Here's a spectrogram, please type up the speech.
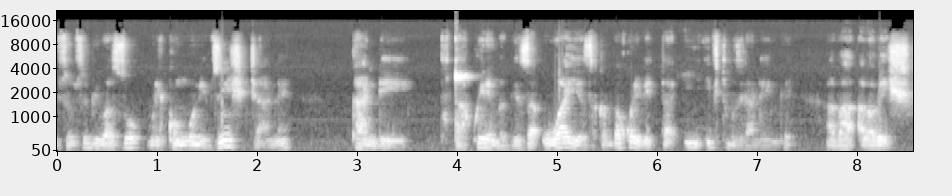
Ibyo byo bibazo muri kongo ni byinshi cyane kandi tutakwirengagiza uwayeza akavuga ko leta ifite ubuziranenge aba ababesha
